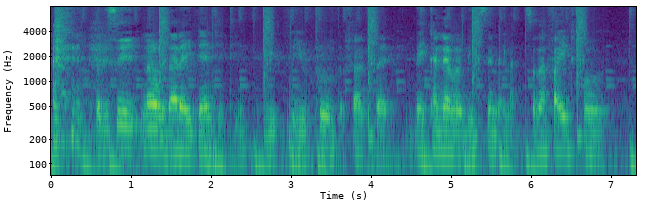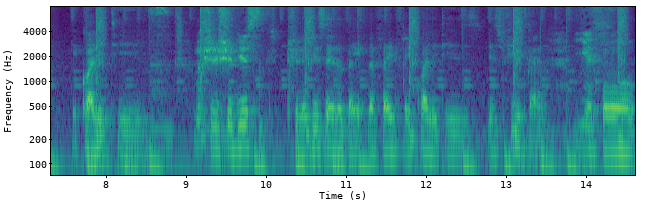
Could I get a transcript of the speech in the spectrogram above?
but you see, now with that identity, you, you prove the fact that they can never be similar. So the fight for equality is. No, should, should you shouldn't you say that the, the fight for equality is, is futile? Yes. For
